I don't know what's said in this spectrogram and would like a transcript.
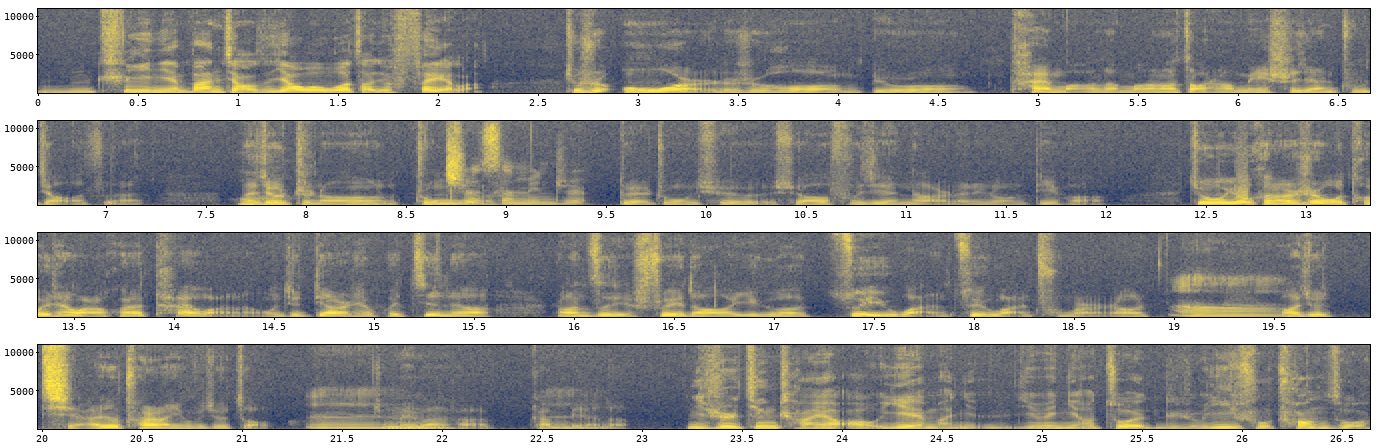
你吃一年半饺子，要我我早就废了。就是偶尔的时候，比如太忙了，忙到早上没时间煮饺子，那就只能中午吃三明治。对，中午去学校附近哪儿的那种地方，就有可能是我头一天晚上回来太晚了，我就第二天会尽量让自己睡到一个最晚最晚出门，然后然后就起来就穿上衣服就走，嗯，就没办法干别的。你是经常要熬夜吗？你因为你要做这种艺术创作。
